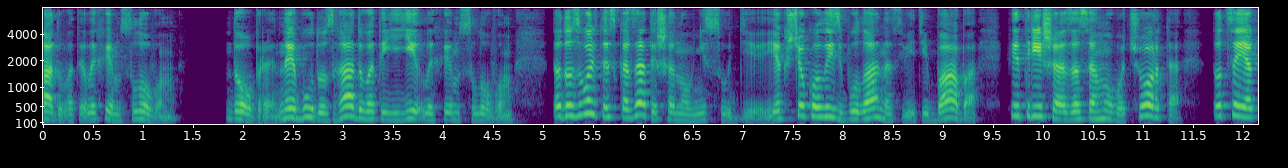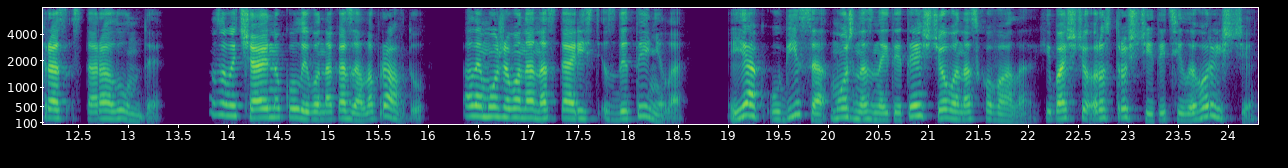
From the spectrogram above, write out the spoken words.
згадувати лихим словом. Добре, не буду згадувати її лихим словом. То дозвольте сказати, шановні судді, якщо колись була на світі баба, хитріша за самого чорта, то це якраз стара Лунде. Звичайно, коли вона казала правду, але може вона на старість здитиніла. Як у біса можна знайти те, що вона сховала, хіба що розтрощити ціле горище?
